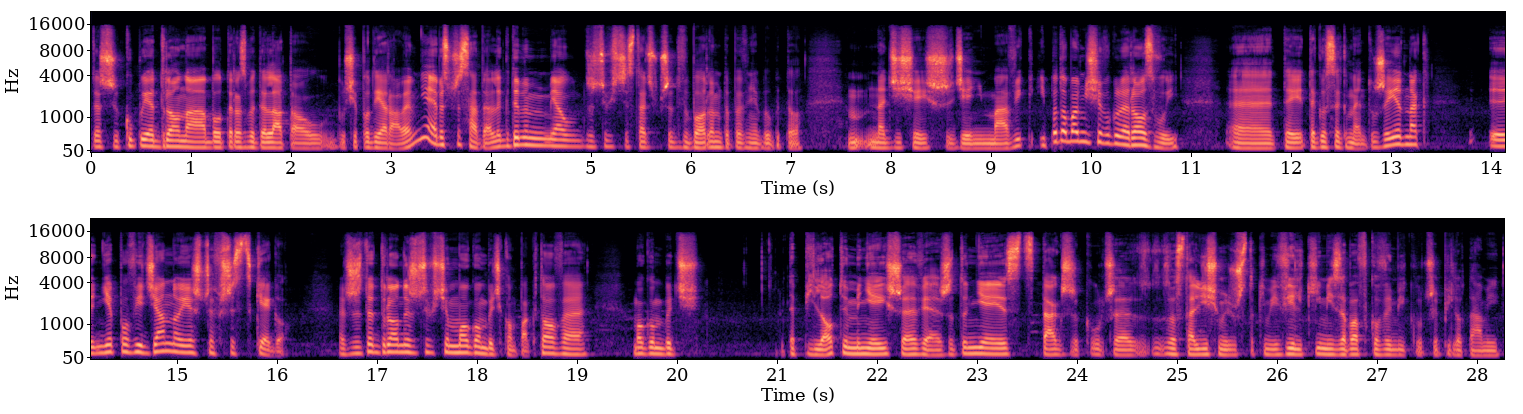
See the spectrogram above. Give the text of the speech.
też kupuję drona, bo teraz będę latał, bo się podjarałem. Nie, bez przesady, ale gdybym miał rzeczywiście stać przed wyborem, to pewnie byłby to na dzisiejszy dzień Mavic. I podoba mi się w ogóle rozwój e, tego segmentu, że jednak e, nie powiedziano jeszcze wszystkiego. Znaczy, że te drony rzeczywiście mogą być kompaktowe, mogą być te piloty mniejsze, wiesz, że to nie jest tak, że kurczę, zostaliśmy już takimi wielkimi, zabawkowymi kurczę pilotami.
